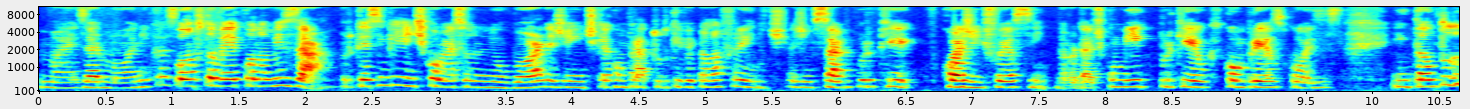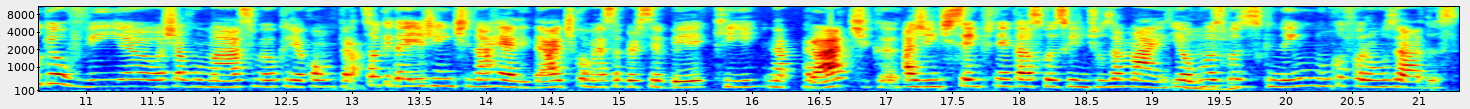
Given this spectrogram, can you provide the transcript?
mais harmônicas, quanto também economizar. Porque assim que a gente começa no newborn, a gente quer comprar tudo que vê pela frente. A gente sabe porque com a gente foi assim. Na verdade, comigo, porque eu que comprei as coisas. Então, tudo que eu via, eu achava o máximo, eu queria comprar. Só que daí a gente, na realidade, começa a perceber que, na prática, a gente sempre tem aquelas coisas que a gente usa mais. E algumas Uhum. coisas que nem nunca foram usadas.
